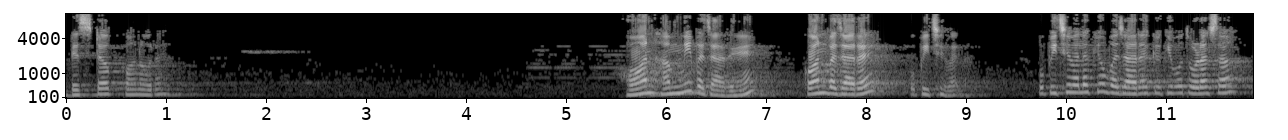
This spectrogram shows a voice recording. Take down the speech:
डिस्टर्ब कौन हो रहा है? हॉर्न हम नहीं बजा रहे हैं। कौन बजा रहा है? वो पीछे वाला। वो पीछे वाला क्यों बजा रहा है? क्योंकि वो थोड़ा सा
